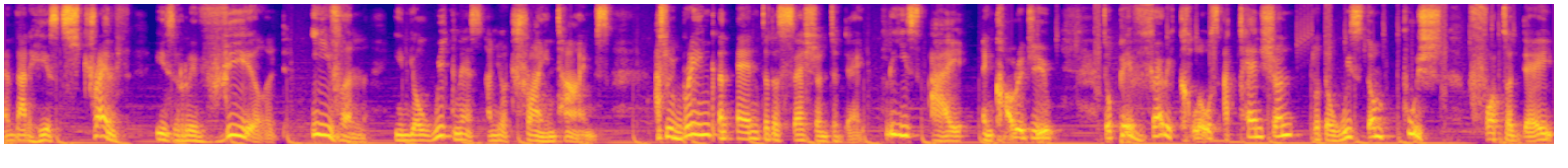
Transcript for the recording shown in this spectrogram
and that His strength is revealed even in your weakness and your trying times. As we bring an end to the session today, please, I encourage you to pay very close attention to the wisdom push for today,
